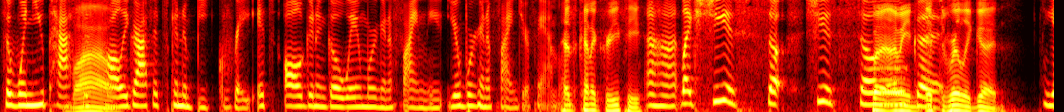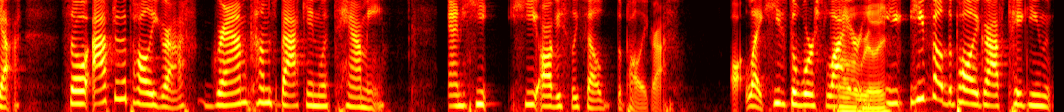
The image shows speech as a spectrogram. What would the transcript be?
So when you pass this polygraph, it's going to be great. It's all going to go away and we're going to find the you're we're going to find your family. That's kind of creepy. Uh-huh. Like she is so she is so but I mean, good. it's really good. Yeah. So after the polygraph, Grahm comes back in with Tammy, and he he obviously failed the polygraph. Like he's the worst liar. Oh, really? He, he failed the polygraph taking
